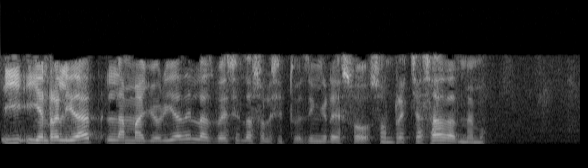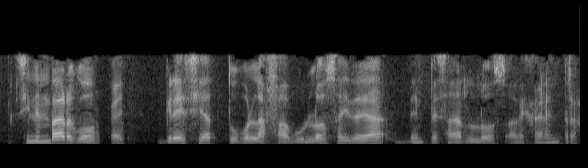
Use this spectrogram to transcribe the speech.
Y, y en realidad la mayoría de las veces las solicitudes de ingreso son rechazadas, Memo. Sin embargo, okay. Grecia tuvo la fabulosa idea de empezarlos a dejar entrar,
